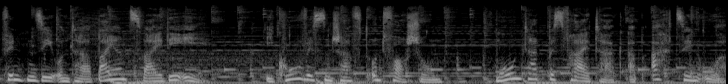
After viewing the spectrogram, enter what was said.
finden Sie unter bayern2.de. IQ Wissenschaft und Forschung. Montag bis Freitag ab 18 Uhr.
